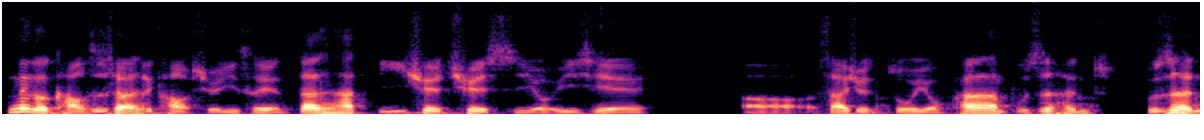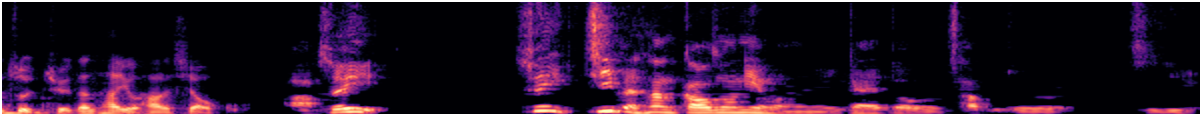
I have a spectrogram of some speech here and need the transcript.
那个考试虽然是考学历测验，但是它的确确实有一些呃筛选作用，它当然不是很不是很准确，但是它有它的效果啊。所以所以基本上高中念完应该都差不多的资历了。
